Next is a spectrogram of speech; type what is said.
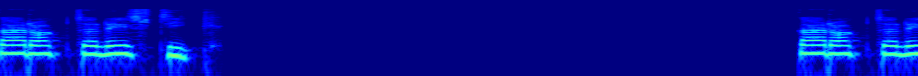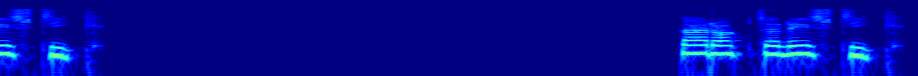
Karakteristiek. Karakteristiek karakteristiek.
